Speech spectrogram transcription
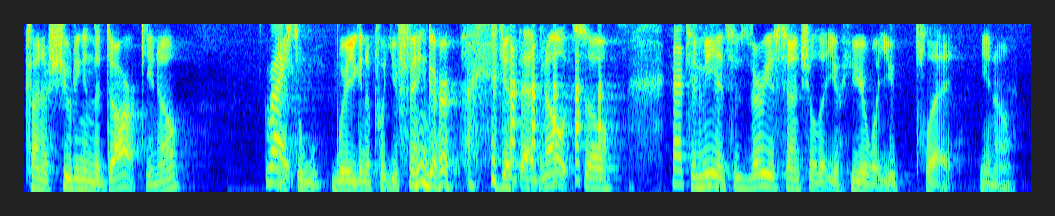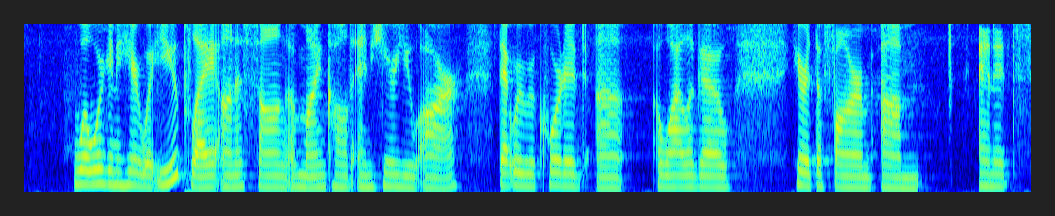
kind of shooting in the dark, you know, Right. as to where you're going to put your finger to get that note. So That's to me, it's very essential that you hear what you play, you know. Well, we're going to hear what you play on a song of mine called And Here You Are that we recorded uh, a while ago here at the farm. Um, and it's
